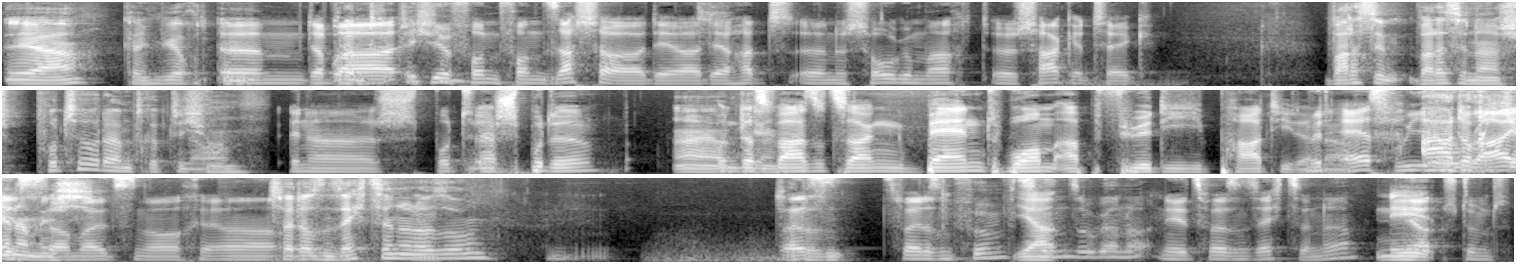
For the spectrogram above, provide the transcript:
Ja, kann ich mir auch. Ähm, da oder im war hier von, von Sascha, der, der hat äh, eine Show gemacht, äh, Shark Attack, war, das in, war das in der Sputte oder im Triptychon? in der Sputte. In der Sputte. Ah, Und das okay. war sozusagen Band-Warm-Up für die Party mit danach. As We Ah, doch, ich erinnere mich. damals noch, ja. 2016 oder so? War das 2000 2015 Ja. sogar noch? Nee, 2016, ne? Nee. Ja, stimmt.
